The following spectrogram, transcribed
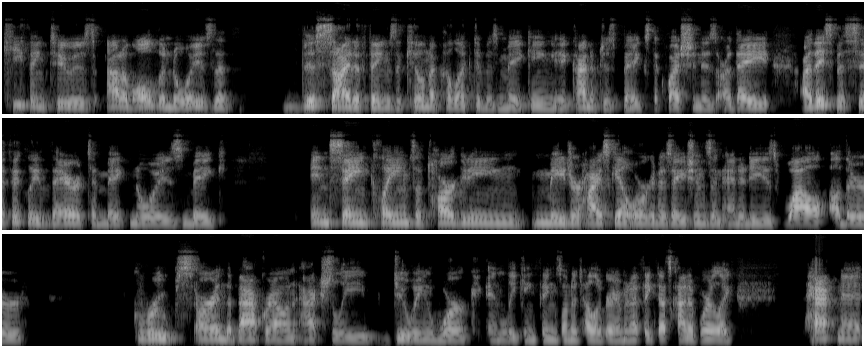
key thing too is out of all the noise that this side of things the killnet collective is making it kind of just begs the question is are they are they specifically there to make noise make insane claims of targeting major high scale organizations and entities while other groups are in the background actually doing work and leaking things on a telegram and i think that's kind of where like XakNet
